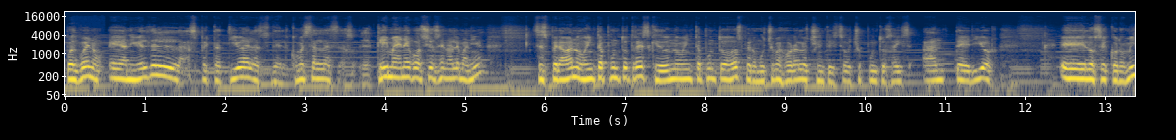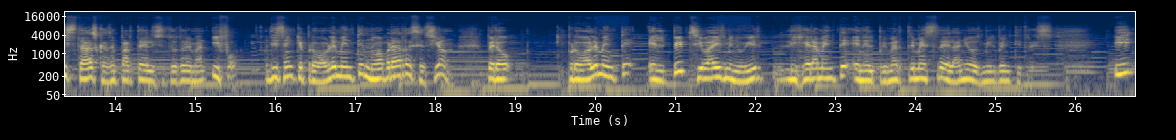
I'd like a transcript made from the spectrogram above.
Pues bueno, eh, a nivel de la expectativa de, cómo está el clima de negocios en Alemania, se esperaba 90.3, quedó en 90.2, pero mucho mejor al 88.6 anterior. Eh, los economistas que hacen parte del Instituto Alemán IFO dicen que probablemente no habrá recesión, pero probablemente el PIB sí va a disminuir ligeramente en el primer trimestre del año 2023. Y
